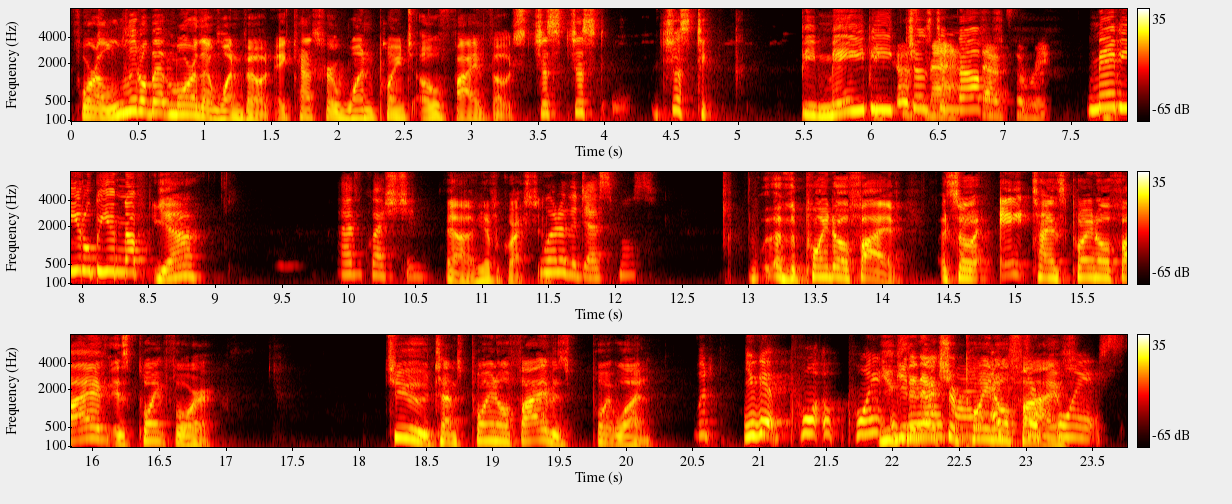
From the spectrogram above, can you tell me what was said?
for a little bit more than one vote. It counts for 1.05 votes. Just, just, just to be maybe Because just math, enough. That's the reason. Maybe it'll be enough. Yeah. I have a question. Yeah, you have a question. What are the decimals? Uh, The 0.05. So 8 times 0.05 is 0.4. Two times 0.05 is 0.1. You get po- point. You get an extra 0.05 extra 0.05. points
